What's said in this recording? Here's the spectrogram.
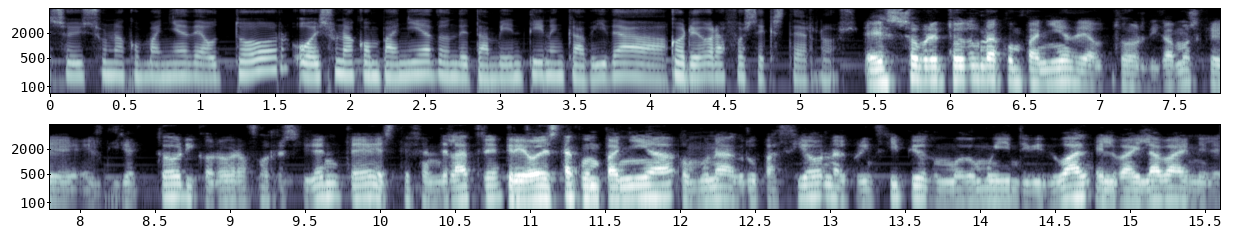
sois una compañía de autor o es una compañía donde también tienen cabida coreógrafos externos. Es sobre todo una compañía de autor. Digamos que el director y coreógrafo residente, Stephen Delatre, creó esta compañía como una agrupación al principio de un modo muy individual. Él bailaba en el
